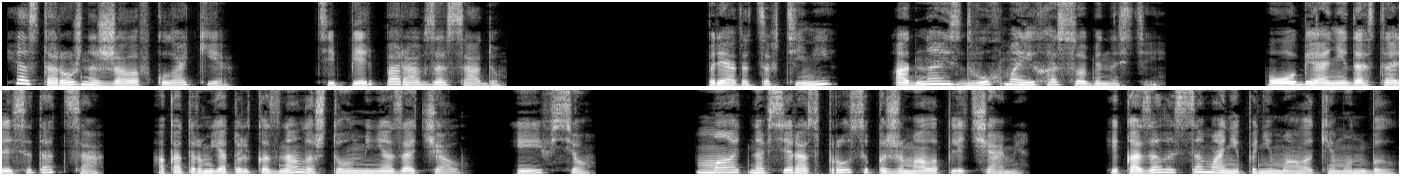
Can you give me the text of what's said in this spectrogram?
и осторожно сжала в кулаке. Теперь пора в засаду. Прятаться в тени – одна из двух моих особенностей. Обе они достались от отца, о котором я только знала, что он меня зачал. И все. Мать на все расспросы пожимала плечами. И, казалось, сама не понимала, кем он был.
